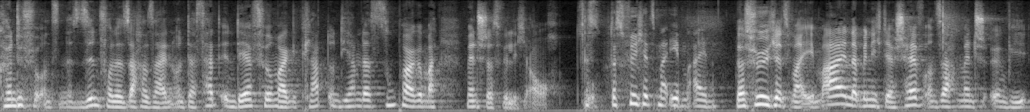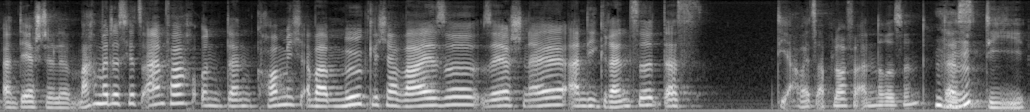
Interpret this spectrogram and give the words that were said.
könnte für uns eine sinnvolle Sache sein und das hat in der Firma geklappt und die haben das super gemacht. Mensch, das will ich auch. So. Das, das führe ich jetzt mal eben ein. Das führe ich jetzt mal eben ein, da bin ich der Chef und sage, Mensch, irgendwie an der Stelle machen wir das jetzt einfach. Und dann komme ich aber möglicherweise sehr schnell an die Grenze, dass die Arbeitsabläufe andere sind, dass die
